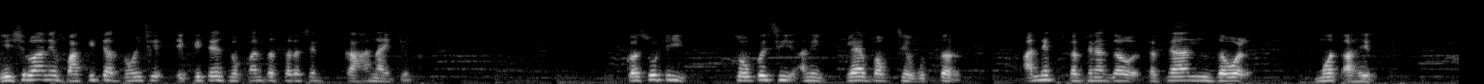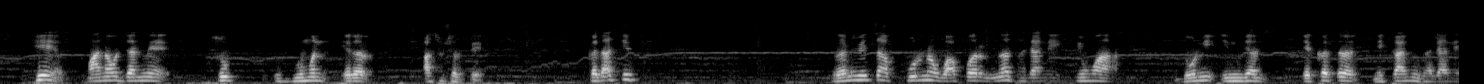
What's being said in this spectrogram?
ईश्वराने बाकीच्या दोनशे एक्केचाळीस लोकांचं संरक्षण का नाही केलं? कसोटी चौकशी आणि ब्लॅक बॉक्सचे उत्तर अनेक तज्ञांजवळ तज्ञांजवळ मत आहे. हे मानव जन्मे सुप ह्युमन एरर असू शकते. कदाचित रनवेचा पूर्ण वापर न झाल्याने किंवा दोन्ही इंजन एकत्र निकामी झाल्याने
